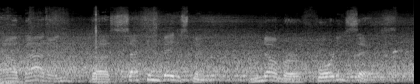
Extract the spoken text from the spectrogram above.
Now batting, the second baseman, number 46.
